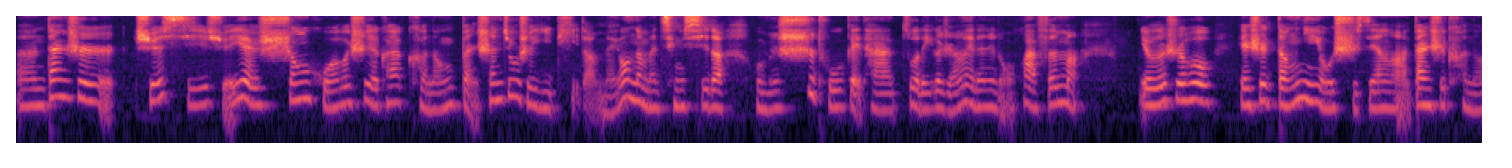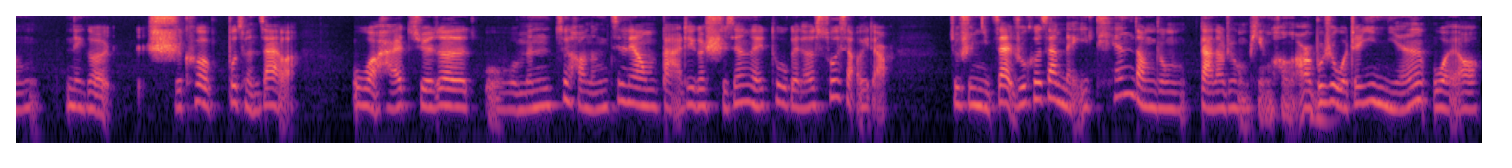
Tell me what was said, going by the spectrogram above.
嗯，但是学习、学业、生活和事业它可能本身就是一体的，没有那么清晰的。我们试图给它做的一个人为的那种划分嘛。有的时候也是等你有时间了，但是可能那个时刻不存在了。我还觉得我们最好能尽量把这个时间维度给它缩小一点儿，就是你在如何在每一天当中达到这种平衡，而不是我这一年我要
